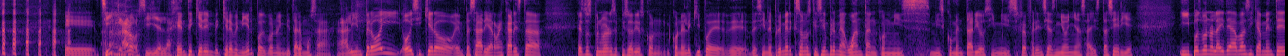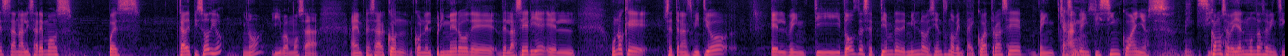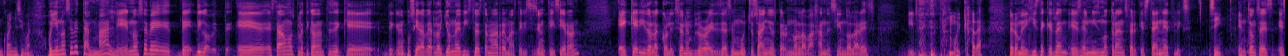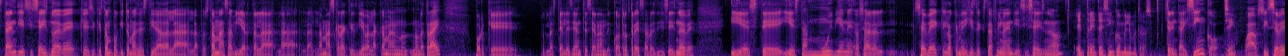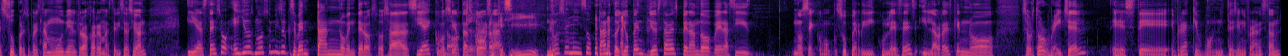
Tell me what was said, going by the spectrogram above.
Eh, sí, claro, si la gente quiere, quiere venir, pues bueno, invitaremos a, a alguien. Pero hoy, hoy sí quiero empezar y arrancar esta, estos primeros episodios con, con el equipo de, de- de Cine Premier, que son los que siempre me aguantan con mis, mis comentarios y mis referencias ñoñas a esta serie. Y pues bueno, la idea básicamente es analizaremos pues cada episodio, ¿no? Y vamos a, a empezar con, con el primero de, de la serie, el uno que se transmitió el 22 de septiembre de 1994, hace casi Changos. 25 años. 25. ¿Cómo se veía el mundo hace 25 años, Iván? Oye, no se ve tan mal, ¿eh? No se ve... De, digo, eh, estábamos platicando antes de que, de que me pusiera a verlo. Yo no he visto esta nueva remasterización que hicieron. He querido la colección en Blu-ray desde hace muchos años, pero no la bajan de 100 dólares. Y pues, está muy cara. Pero me dijiste que es, la- es el mismo transfer que está en Netflix. Sí, Entonces, está en 16.9, que sí que está un poquito más estirada, la, la- está más abierta la, la- máscara que lleva la cámara, no, no la trae, porque pues, las teles de antes eran de 4.3, ahora es 16.9. Y, este, y está muy bien, eh, o sea, se ve que lo que me dijiste que está filmada en 16, ¿no? en 35 milímetros. 35. Sí. Wow, sí, se ve súper, súper, está muy bien el trabajo de remasterización. Y hasta eso, ellos no se me hizo que se ven tan noventeros. O sea, sí hay como No, ciertas claro cosas. que sí. No se me hizo tanto. Yo, yo estaba esperando ver así, no sé, como súper ridiculeces. Y la verdad es que no. Sobre todo Rachel. Este. En primera, qué bonita es Jennifer Aniston.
